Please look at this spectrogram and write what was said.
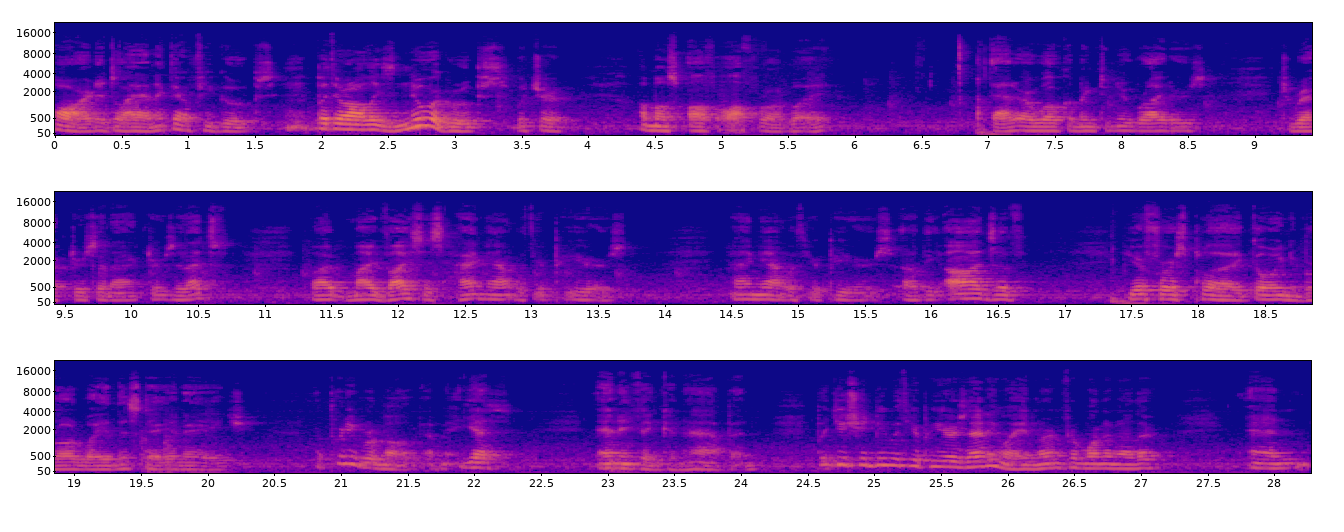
hard. Atlantic, there are a few groups, but there are all these newer groups which are almost off off Broadway that are welcoming to new writers, directors, and actors, and that's my, my advice is hang out with your peers. Hang out with your peers. Uh, the odds of your first play going to Broadway in this day and age are pretty remote. I mean, yes, anything can happen, but you should be with your peers anyway and learn from one another. And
